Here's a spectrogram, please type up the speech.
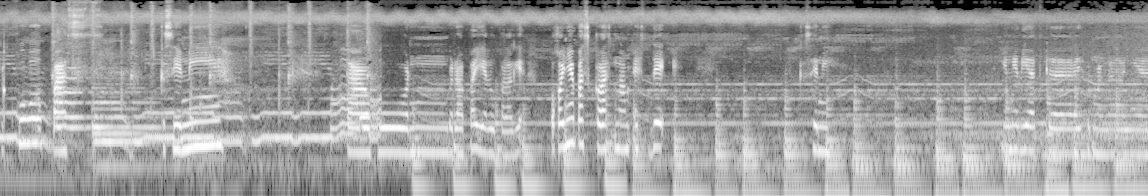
aku pas ke sini tahun berapa ya lupa lagi. Pokoknya pas kelas 6 SD ke sini. Ini lihat guys pemandangannya.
